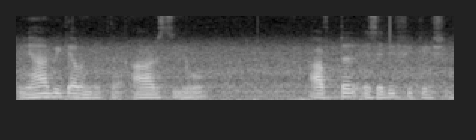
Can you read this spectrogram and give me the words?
तो यहाँ भी क्या बन जाता है? R C O after acidification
